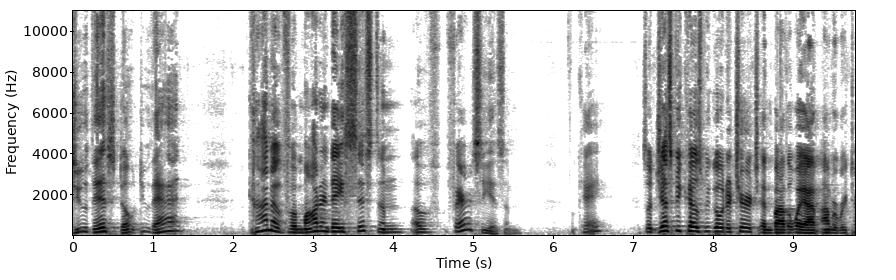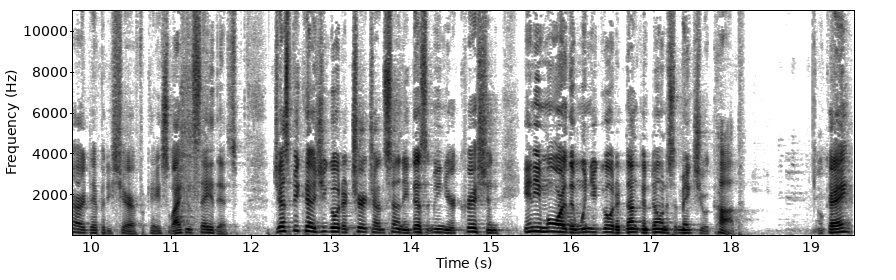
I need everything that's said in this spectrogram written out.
Do this, don't do that. Kind of a modern day system of Phariseeism. Okay? So just because we go to church, and by the way, I'm, I'm a retired deputy sheriff, okay, so I can say this. Just because you go to church on Sunday doesn't mean you're a Christian any more than when you go to Dunkin' Donuts, it makes you a cop. Okay?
